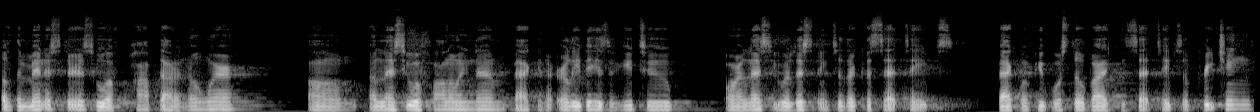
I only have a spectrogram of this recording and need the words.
of the ministers who have popped out of nowhere, um, unless you were following them back in the early days of YouTube, or unless you were listening to their cassette tapes back when people were still buying cassette tapes of preachings,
